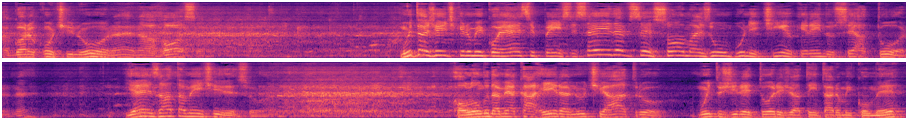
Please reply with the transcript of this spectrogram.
Agora eu continuo, né, na roça. Muita gente que não me conhece pensa, isso aí deve ser só mais um bonitinho querendo ser ator, né? E é exatamente isso. Mano. Ao longo da minha carreira no teatro, muitos diretores já tentaram me comer.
